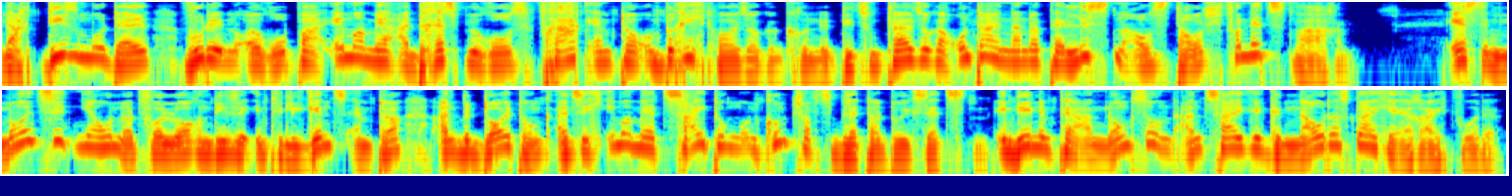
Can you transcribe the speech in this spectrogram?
Nach diesem Modell wurde in Europa immer mehr Adressbüros, Fragämter und Berichthäuser gegründet, die zum Teil sogar untereinander per Listenaustausch vernetzt waren. Erst im 19. Jahrhundert verloren diese Intelligenzämter an Bedeutung, als sich immer mehr Zeitungen und Kundschaftsblätter durchsetzten, in denen per Annonce und Anzeige genau das gleiche erreicht wurde.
